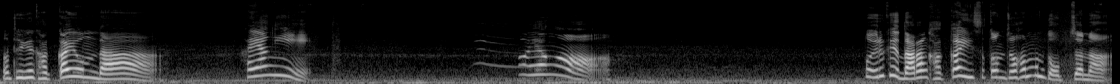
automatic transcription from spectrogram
너 되게 가까이 온다. 하양이. 하양아. 너 이렇게 나랑 가까이 있었던 적 한 번도 없잖아.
